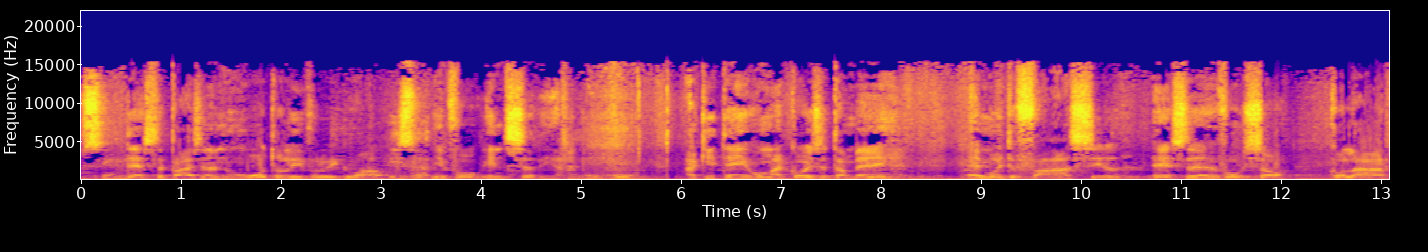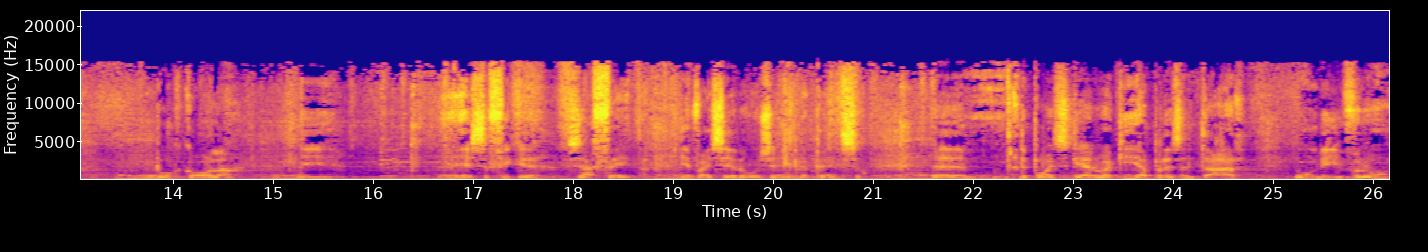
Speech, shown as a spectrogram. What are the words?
Sim. desta página num outro livro igual Exato. e vou inserir. Uhum. Aqui tem uma coisa também, é muito fácil. Esta vou só colar uhum. por cola uhum. e essa fica já feita. E vai ser hoje ainda, penso. Uhum. depois quero aqui apresentar um livro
